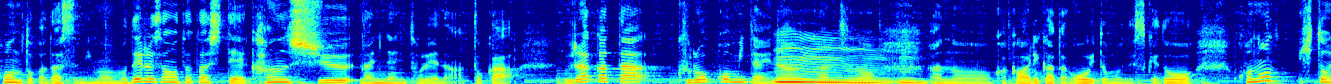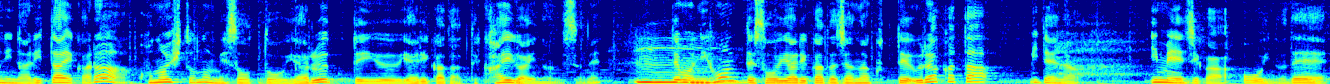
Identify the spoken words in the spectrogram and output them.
本とか出すにもモデルさんを立たして監修何々トレーナーとか裏方黒子みたいな感じの,、あの関わり方が多いと思うんですけどこの人になりたいからこの人のメソッドをやるっていうやり方って海外なんですよね。でも日本ってそういうやり方じゃなくて裏方みたいなイメージが多いので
